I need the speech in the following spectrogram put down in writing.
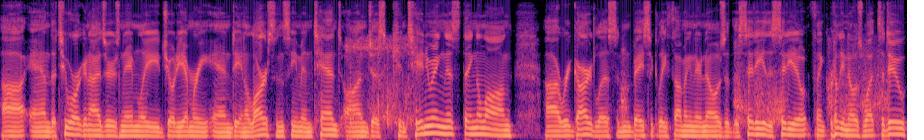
Uh, and the two organizers, namely Jodie Emery and Dana Larsen, seem intent on just continuing this thing along regardless and basically thumbing their nose at the city. The city, I don't think, really knows what to do.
